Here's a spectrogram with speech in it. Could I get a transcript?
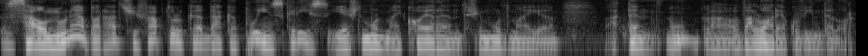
Sau nu neapărat, ci faptul că dacă pui în scris, ești mult mai coerent și mult mai uh, atent nu? la valoarea cuvintelor.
